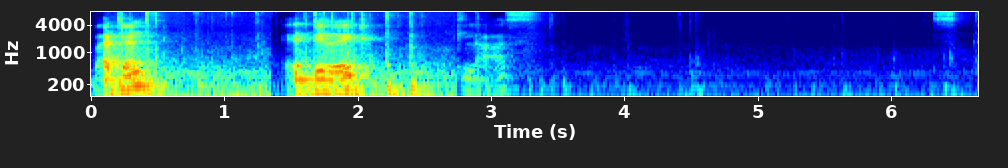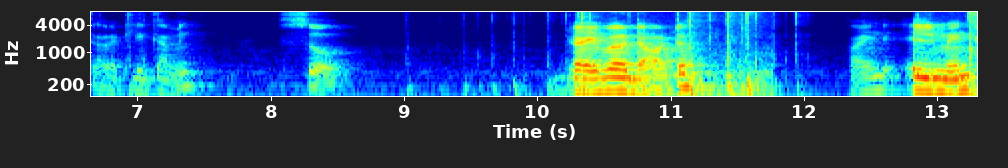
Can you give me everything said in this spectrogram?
button at the rate correctly coming. So driver dot find element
